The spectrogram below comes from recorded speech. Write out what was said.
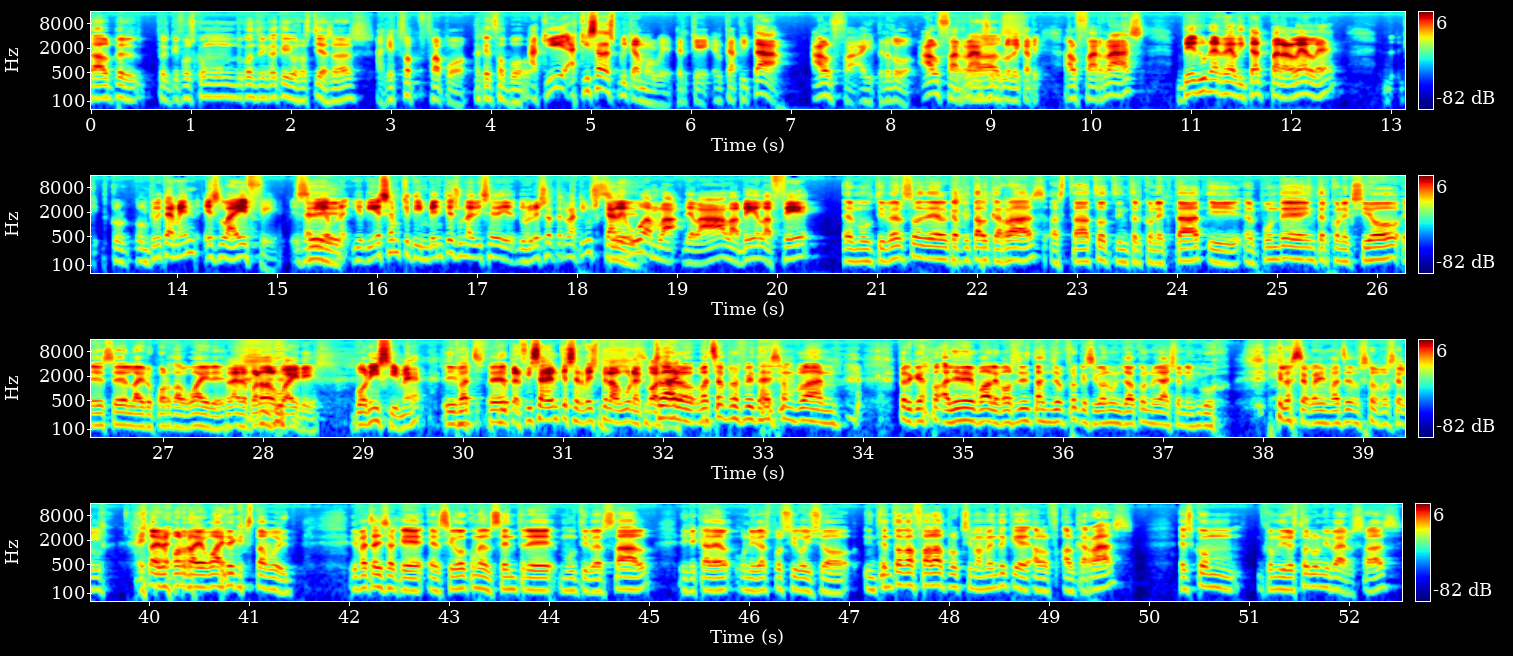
tal, per, perquè fos com un contrincat que dius, hòstia, saps? Aquest fa, fa por. Aquest fa por. Aquí, aquí s'ha d'explicar molt bé, perquè el capità Alfa, ai, perdó, Alfa Ras, lo de capi... Alfa Ras ve d'una realitat paral·lela concretament és la F. És a Sí. dir, una, diguéssim que t'inventes una sèrie d'universos alternatius, cada Sí. un amb la, de la A, la B, la C... El multiverso del Capital Carràs està tot interconnectat i el punt d'interconnexió és l'aeroport d'Alguaire. L'aeroport del Guaire. Boníssim, eh? I vaig fer... Diu, per fi sabem que serveix per alguna cosa. Claro, vaig aprofitar això en plan... Perquè allà diu, vale, vols lluitar en joc però que sigui en un lloc on no hi ha això ningú. I la següent imatge és l'aeroport d'Aiguaire que està buit. I faig això, que el sigo com el centre multiversal i que cada univers pues, sigo això. Intento agafar l'aproximament de que el, el Carràs és com, com dir, és tot l'univers, saps?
